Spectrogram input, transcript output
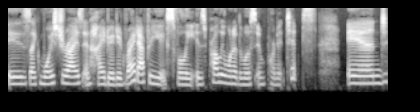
is like moisturized and hydrated right after you exfoliate is probably one of the most important tips. And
